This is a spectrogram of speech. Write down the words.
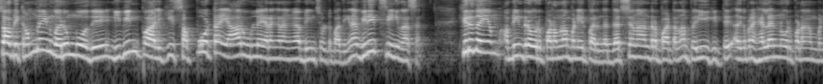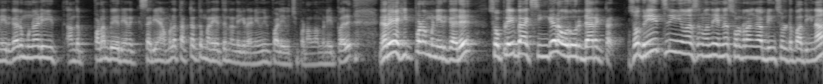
ஸோ அப்படி கம்ப்ளைண்ட் வரும்போது நிவின் பாலிக்கு சப்போர்ட்டாக யார் உள்ளே இறங்குறாங்க அப்படின்னு சொல்லிட்டு பார்த்தீங்கன்னா வினித் ஸ்ரீனிவாசன் ஹிருதயம் அப்படின்ற ஒரு படம்லாம் பண்ணியிருப்பார். இந்த தர்ஷனான்ற பாட்டெல்லாம் பெரிய ஹிட்டு அதுக்கப்புறம் ஹெலன் ஒரு படம் பண்ணியிருக்காரு. முன்னாடி அந்த படம் பேர் எனக்கு சரியாமல தட்டத்து மறையத்துன்னு நினைக்கிறேன். நிவின் பாலி வச்சு படம்லாம் பண்ணியிருப்பாரு. நிறைய ஹிட் படம் பண்ணியிருக்காரு. ஸோ பிளேபேக் சிங்கர் அவர் ஒரு டேரக்டர் ஸோ வினீத் ஸ்ரீனிவாசன் வந்து என்ன சொல்கிறாங்க அப்படின்னு சொல்லிட்டு பார்த்தீங்கன்னா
